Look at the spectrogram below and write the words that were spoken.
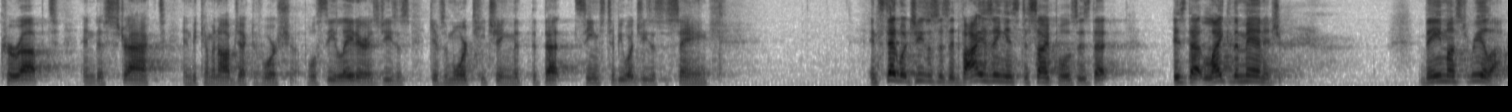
corrupt and distract and become an object of worship. We'll see later as Jesus gives more teaching that that, that seems to be what Jesus is saying. Instead, what Jesus is advising his disciples is that, is that, like the manager, they must realize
